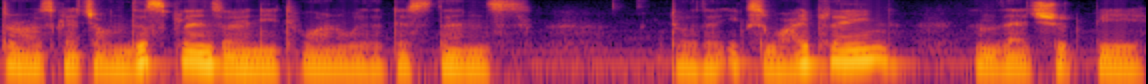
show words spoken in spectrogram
draw a sketch on this plane, so I need one with a distance to the xy plane, and that should be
